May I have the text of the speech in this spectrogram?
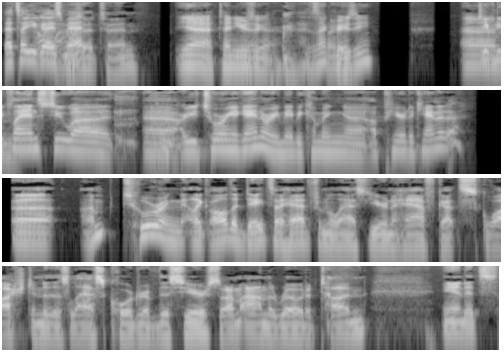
That's how you Oh, guys wow. met. Was that 10? Yeah, ten years Yeah. ago. Isn't that funny. crazy? Do you have any Um, plans to? Uh, uh, are you touring again, or are you maybe coming uh, up here to Canada? Uh, I'm touring now. Like all the dates I had from the last year and a half got squashed into this last quarter of this year. So I'm on the road a ton. And it's,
